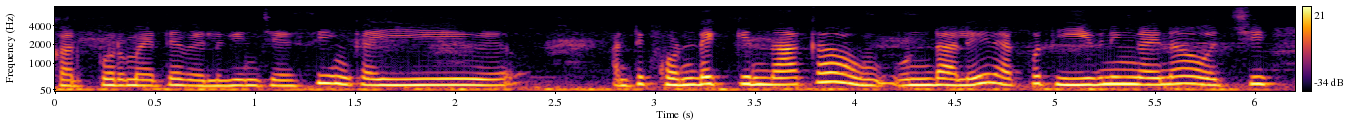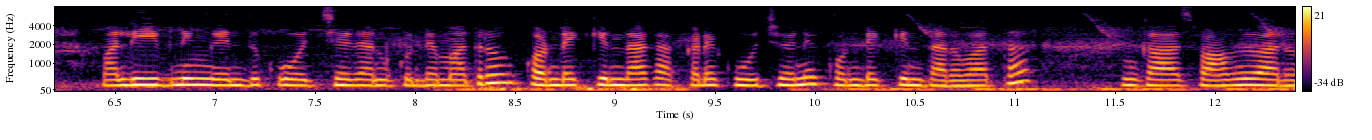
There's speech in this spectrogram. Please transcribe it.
కర్పూరం అయితే వెలిగించేసి ఇంకా ఈ అంటే కొండెక్కిన దాకా ఉండాలి. లేకపోతే ఈవినింగ్ అయినా వచ్చి మళ్ళీ ఈవినింగ్ ఎందుకు వచ్చేది అనుకుంటే మాత్రం కొండెక్కిన దాకా అక్కడే కూర్చొని కొండెక్కిన తర్వాత ఇంకా స్వామివారి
